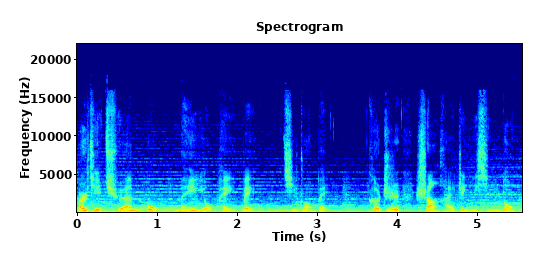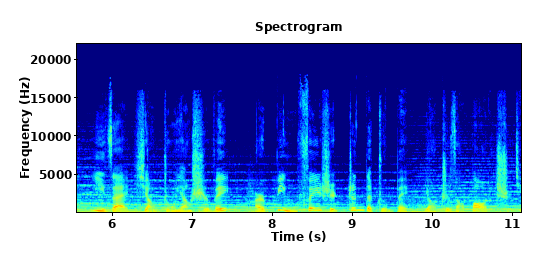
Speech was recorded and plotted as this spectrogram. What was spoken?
而且全部没有配备武器装备，可知上海这一行动意在向中央示威，而并非是真的准备要制造暴力事件。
